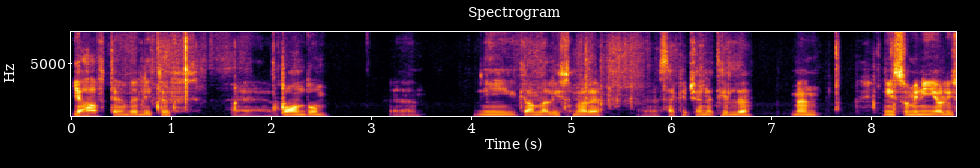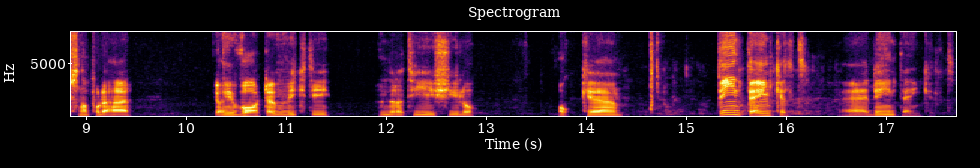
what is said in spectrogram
jag har haft en väldigt tuff uh, barndom. Uh, ni gamla lyssnare uh, säkert känner till det. Men ni som är nya och lyssnar på det här. Jag har ju varit överviktig, 110 kilo. Och det är inte enkelt. det är inte enkelt.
